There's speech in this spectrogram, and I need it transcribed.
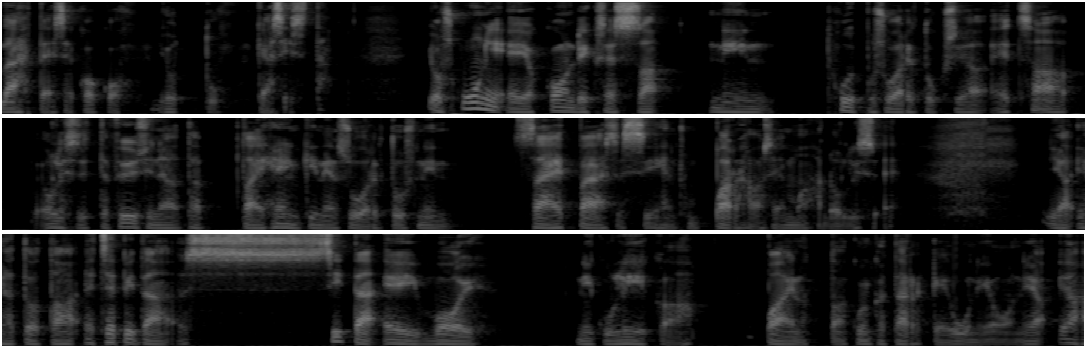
lähtee se koko juttu käsistä. Jos uni ei ole kondiksessa, niin huippusuorituksia et saa, olisi sitten fyysinen tai henkinen suoritus, niin sä et pääse siihen sun parhaaseen mahdolliseen. Ja, ja tota, et se pitää, sitä ei voi niin kuin liikaa painottaa, kuinka tärkeä uni on. Ja, ja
